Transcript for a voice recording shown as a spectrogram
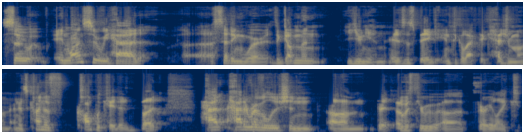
So in Lancer, we had a setting where the government union is this big intergalactic hegemon, and it's kind of complicated, but had had a revolution um, that overthrew a very like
